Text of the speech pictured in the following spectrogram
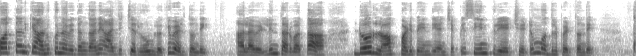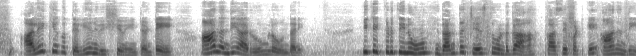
మొత్తానికి అనుకున్న విధంగానే ఆదిత్య రూమ్లోకి వెళ్తుంది. అలా వెళ్ళిన తర్వాత డోర్ లాక్ పడిపోయింది అని చెప్పి సీన్ క్రియేట్ చేయటం మొదలు పెడుతుంది. అలేఖ్యకు తెలియని విషయం ఏంటంటే ఆనంది ఆ రూమ్లో ఉందని. ఇక ఇక్కడ తిను ఇదంతా చేస్తూ ఉండగా కాసేపటికే ఆనంది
